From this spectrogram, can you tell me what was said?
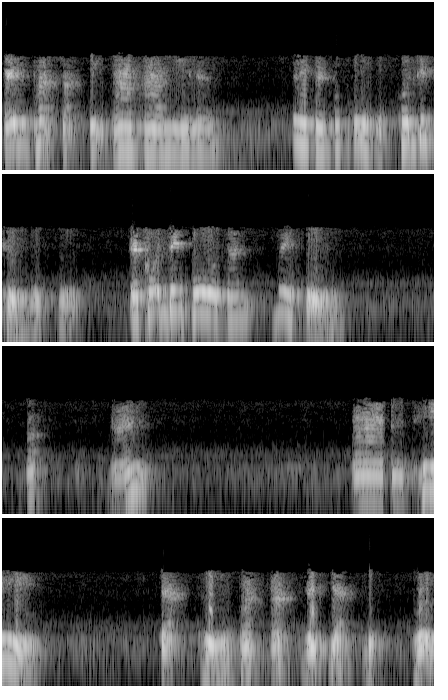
เป็นพระสติทาคามีแล้วไม่เคยเขาพูดคนที่ถึงไม่พูดแต่คนที่พูดนั้นไม่ถึงเพราะนั้นการที่ จะถึงพระอริยบุคคล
